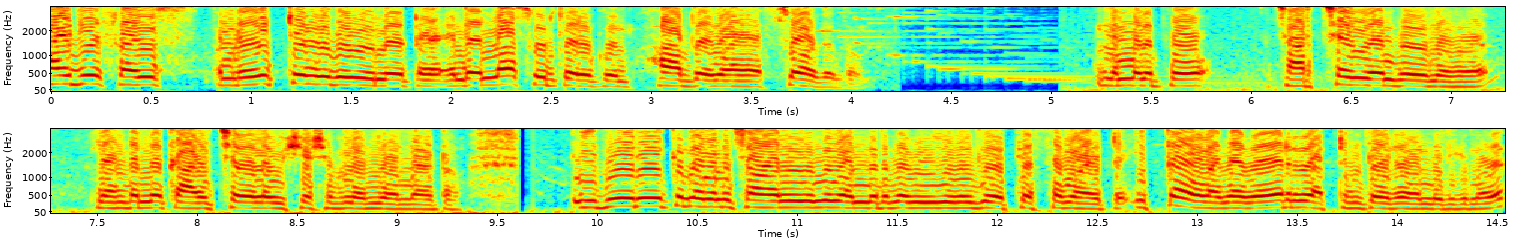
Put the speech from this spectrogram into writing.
ഹായ് ഡിയർ ഫ്രണ്ട്സ് നമ്മുടെ ഏറ്റവും പുതിയ വീട്ടിലോട്ട് എന്റെ എല്ലാ സുഹൃത്തുക്കൾക്കും ഹാർദ്യമായ സ്വാഗതം. നമ്മളിപ്പോൾ ചർച്ച ചെയ്യാൻ പോകുന്നത് ലണ്ടനിലെ കാഴ്ചകളും വിശേഷങ്ങളൊന്നും അല്ല കേട്ടോ. ഇതുവരേക്കും നമ്മുടെ ചാനലിൽ നിന്ന് വന്നിരുന്ന വീഡിയോയിൽ വ്യത്യസ്തമായിട്ട് ഇത്തവണ ഞാൻ വേറൊരു അറ്റം ആയിട്ട് വന്നിരിക്കുന്നത്.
